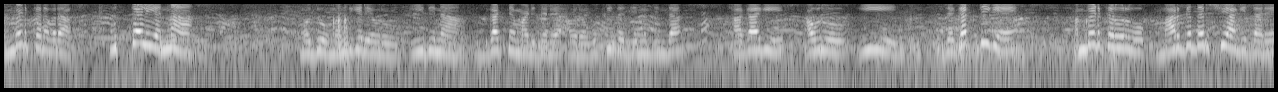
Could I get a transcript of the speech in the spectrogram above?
ಅಂಬೇಡ್ಕರ್ ಅವರ ಪುತ್ಥಳಿಯನ್ನು ಮಧು ಮಂದಗಿರಿ ಅವರು ಈ ದಿನ ಉದ್ಘಾಟನೆ ಮಾಡಿದ್ದಾರೆ ಅವರ ಹುಟ್ಟಿದ ದಿನದಿಂದ. ಹಾಗಾಗಿ ಅವರು ಈ ಜಗತ್ತಿಗೆ ಅಂಬೇಡ್ಕರ್ ಅವರು ಮಾರ್ಗದರ್ಶಿಯಾಗಿದ್ದಾರೆ.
